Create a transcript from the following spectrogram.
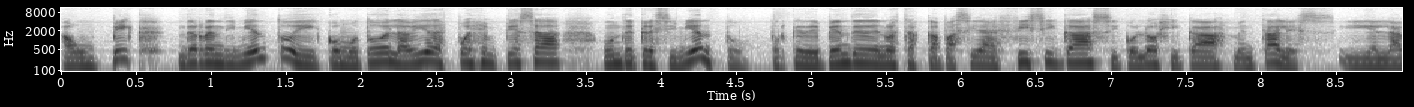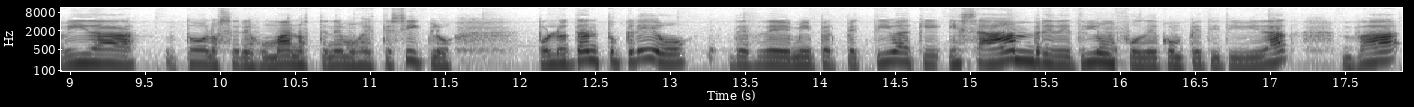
a un pic de rendimiento y como todo en la vida después empieza un decrecimiento, porque depende de nuestras capacidades físicas, psicológicas, mentales. Y en la vida todos los seres humanos tenemos este ciclo. Por lo tanto, creo, desde mi perspectiva, que esa hambre de triunfo, de competitividad, va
